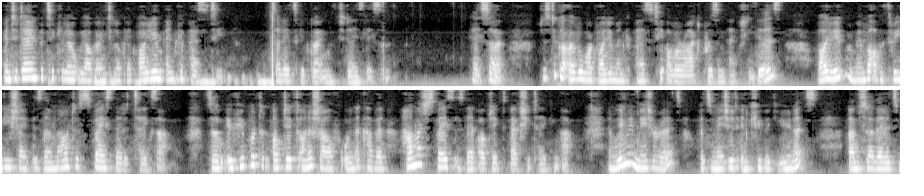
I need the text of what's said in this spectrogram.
and today in particular we are going to look at volume and capacity. So let's get going with today's lesson. Okay, so just to go over what volume and capacity of a right prism actually is. Volume, remember, of a 3D shape is the amount of space that it takes up. So if you put an object on a shelf or in a cupboard, how much space is that object actually taking up? And when we measure it, it's measured in cubic units, um, so that it's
